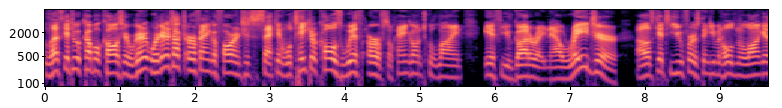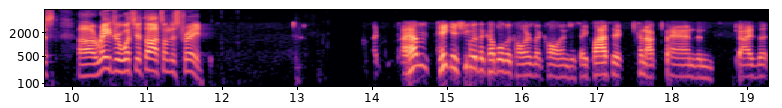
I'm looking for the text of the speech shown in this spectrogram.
let's get to a couple calls here. We're gonna we're gonna talk to Irfaan Gaffar in just a second. We'll take your calls with Irf, so hang on to a line if you've got it right now. Rager, uh, let's get to you first. I think you've been holding the longest. Uh, Rager, what's your thoughts on this trade? I have take issue with a couple of the callers that call in, just say classic Canucks fans and guys that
